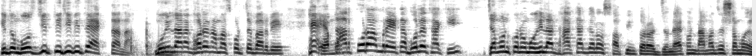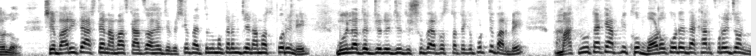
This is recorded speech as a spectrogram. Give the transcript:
কিন্তু মসজিদ পৃথিবীতে একটা না। মহিলারা ঘরে নামাজ পড়তে পারবে। হ্যাঁ তারপর আমরা এটা বলে থাকি যেমন কোন মহিলা ঢাকা গেল শপিং করার জন্য এখন নামাজের সময় হলো। সে বাড়িতে আসতে নামাজ কাজা হয়ে যাবে। সে বাইতুল মোকারম যে নামাজ পড়ে নিক মহিলাদের জন্য যদি সুব্যবস্থা থেকে পড়তে পারবে মাকরুটাকে আপনি খুব বড় করে দেখার প্রয়োজন না।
